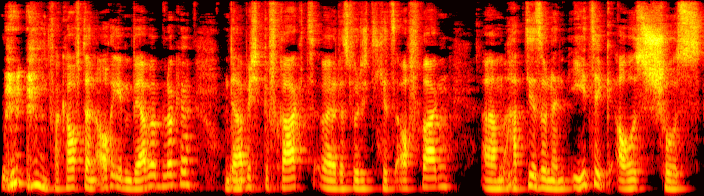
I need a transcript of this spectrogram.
verkauft dann auch eben Werbeblöcke. Und da habe ich gefragt, äh, das würde ich dich jetzt auch fragen, ähm, mhm. habt ihr so einen Ethikausschuss?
